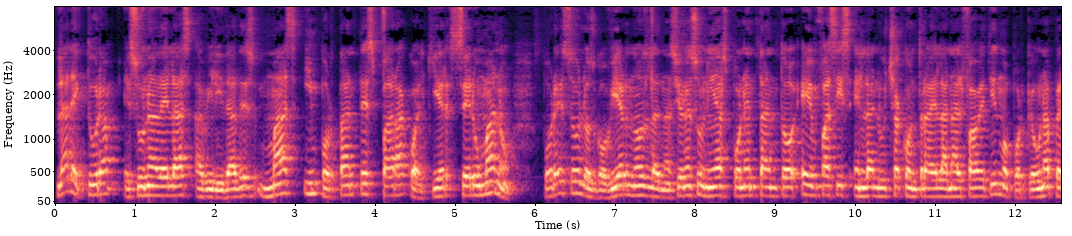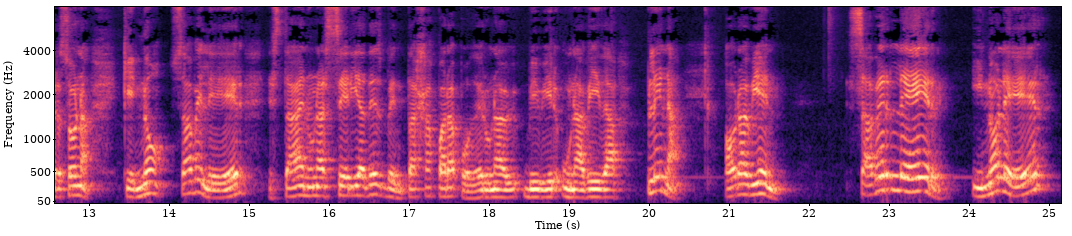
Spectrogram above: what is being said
La lectura es una de las habilidades más importantes para cualquier ser humano. Por eso los gobiernos, las Naciones Unidas ponen tanto énfasis en la lucha contra el analfabetismo, porque una persona que no sabe leer está en una seria desventaja para poder vivir una vida plena. Ahora bien, saber leer y no leer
